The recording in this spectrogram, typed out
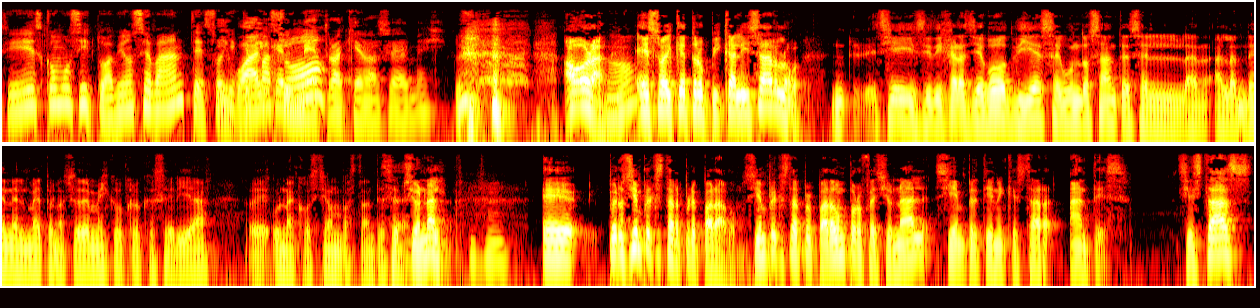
Sí, es como si tu avión se va antes. Oye, Igual ¿qué que el metro aquí en la Ciudad de México. Ahora, ¿No? eso hay que tropicalizarlo. Si, si dijeras llegó 10 segundos antes el, al andén el metro en la Ciudad de México, creo que sería eh, una cuestión bastante excepcional. Eh, pero siempre hay que estar preparado. Siempre hay que estar preparado. Un profesional siempre tiene que estar antes. Si estás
